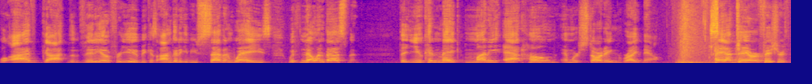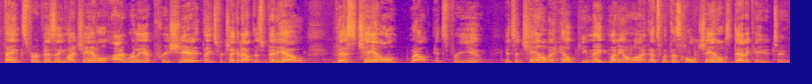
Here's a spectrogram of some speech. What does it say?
Well I've got the video for you because I'm going to give you seven ways with no investment that you can make money at home and we're starting right now. Hey I'm JR Fisher. Thanks for visiting my channel. I really appreciate it. Thanks for checking out this video. This channel well it's for you it's a channel to help you make money online. That's what this whole channel is dedicated to.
